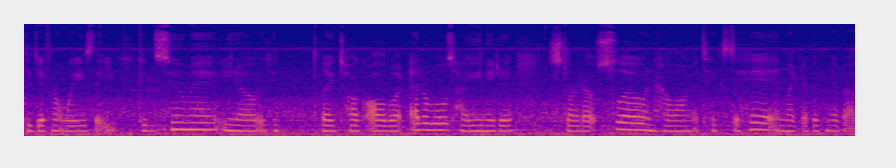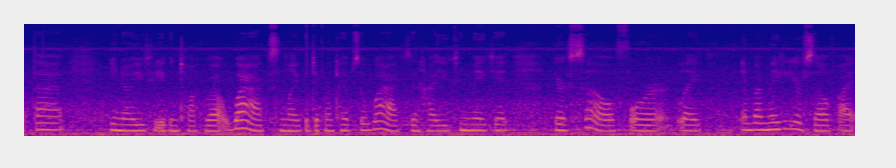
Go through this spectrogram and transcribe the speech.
the different ways that you could consume it you know it could like talk all about edibles, how you need to start out slow and how long it takes to hit and like everything about that. You know, you could even talk about wax and like the different types of wax and how you can make it yourself or like and by making it yourself I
